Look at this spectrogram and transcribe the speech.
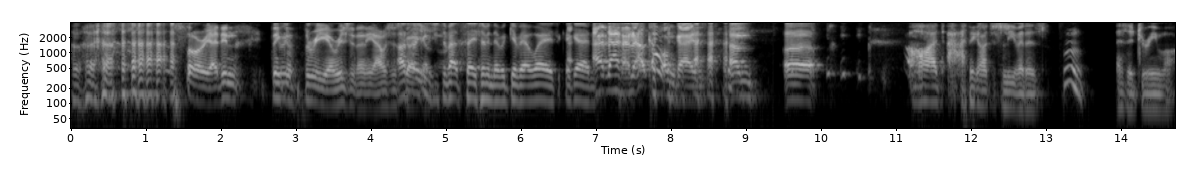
Sorry, I didn't think of three originally. I was just I thought going. you were just about to say something that would give it away again. Uh, no, no, no! Come on, guys. Um, uh, oh, I, I think I'll just leave it as Hmm. as a dreamer.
